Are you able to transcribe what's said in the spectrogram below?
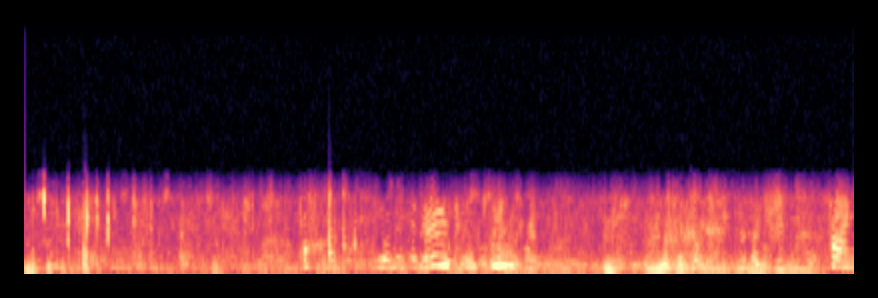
in a second. Fine.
